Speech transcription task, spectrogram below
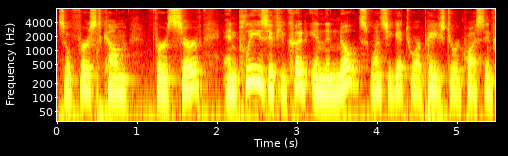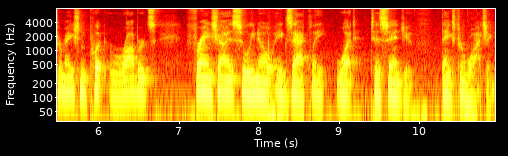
So first come, first serve. And please, if you could, in the notes, once you get to our page to request information, put Robert's franchise so we know exactly what to send you. Thanks for watching.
